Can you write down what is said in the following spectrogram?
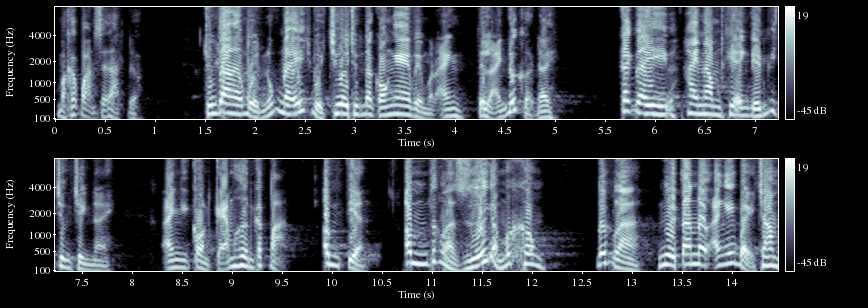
mà các bạn sẽ đạt được Chúng ta buổi lúc nãy buổi trưa chúng ta có nghe về một anh tên là anh Đức ở đây. Cách đây 2 năm khi anh đến cái chương trình này, anh còn kém hơn các bạn. Âm tiền. Âm tức là dưới cả mức không. Tức là người ta nợ anh ấy 700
